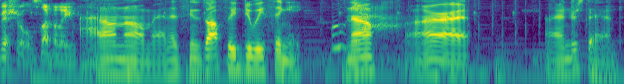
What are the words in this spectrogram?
visuals, I believe. I don't know, man. It seems awfully dewy thingy. No? Alright. I understand.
